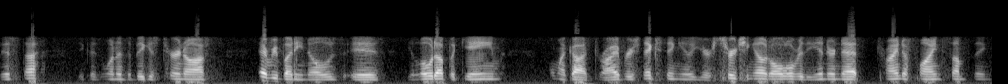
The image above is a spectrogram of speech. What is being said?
Vista, because one of the biggest turnoffs everybody knows is you load up a game. Oh my God, drivers! Next thing you know, you're searching out all over the internet trying to find something.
